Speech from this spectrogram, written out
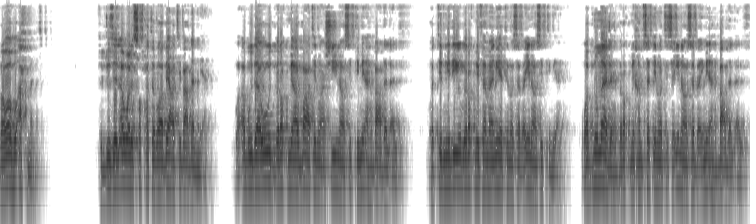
رواه أحمد. في الجزء الأول الصفحة الرابعة بعد المئة. وأبو داود برقم أربعة وعشرين وستمائة بعد الألف والترمذي برقم ثمانية وسبعين وستمائة وابن ماجه برقم خمسة وتسعين وسبعمائة بعد الألف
